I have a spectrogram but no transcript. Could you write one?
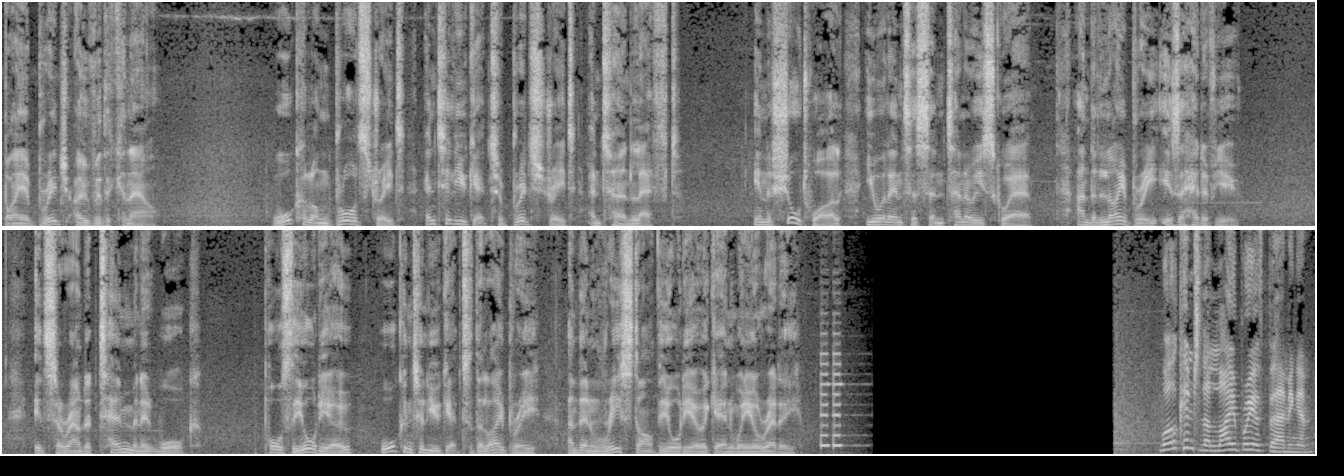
by a bridge over the canal. Walk along Broad Street until you get to Bridge Street and turn left. In a short while, you will enter Centenary Square, and the library is ahead of you. It's around a 10 minute walk. Pause the audio, walk until you get to the library, and then restart the audio again when you're ready. Welcome to the Library of Birmingham.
